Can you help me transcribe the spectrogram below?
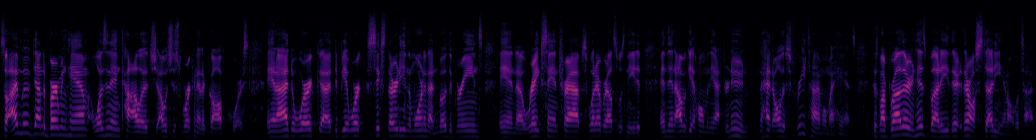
So I moved down to Birmingham. I wasn't in college. I was just working at a golf course. And I had to work, uh, to be at work 6.30 in the morning. I'd mow the greens and uh, rake sand traps, whatever else was needed. And then I would get home in the afternoon. I had all this free time on my hands because my brother and his buddy, they're, they're all studying all the time.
